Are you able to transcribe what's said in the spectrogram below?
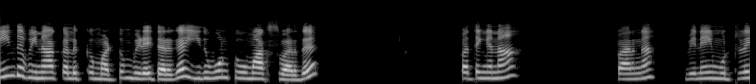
ஐந்து வினாக்களுக்கு மட்டும் விடை தருக இதுவும் டூ மார்க்ஸ் வருது. பார்த்தீங்கன்னா பாருங்க. வினை முற்றை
